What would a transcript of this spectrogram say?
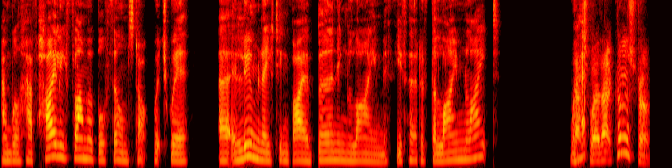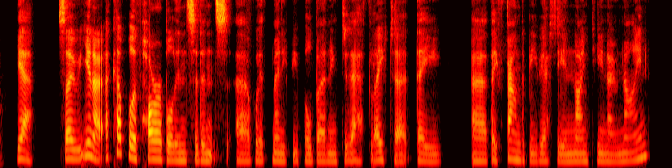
and we'll have highly flammable film stock, which we're uh, illuminating via burning lime. If you've heard of the limelight, Where- That's where that comes from. Yeah. So, you know, a couple of horrible incidents uh, with many people burning to death later. They uh, they found the BBFC in 1909.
